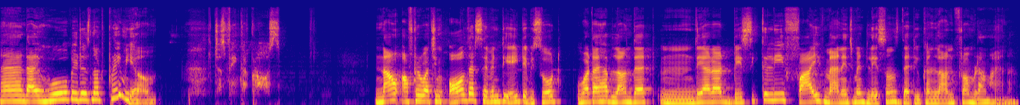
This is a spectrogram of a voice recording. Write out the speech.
And I hope it is not premium. Just finger crossed. Now, after watching all that 78 episode, what I have learned that mm, there are basically five management lessons that you can learn from Ramayana.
